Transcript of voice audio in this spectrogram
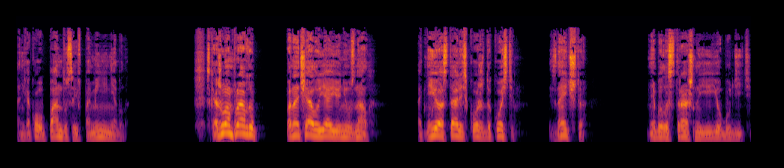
а никакого пандуса и в помине не было. Скажу вам правду, поначалу я ее не узнал. От нее остались кожа до кости. И знаете что? Мне было страшно ее будить.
